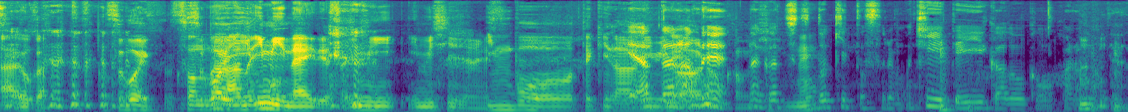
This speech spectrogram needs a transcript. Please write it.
あよかった。すごいそすごい。んなあの意味ないです。意味意味深じゃない陰謀的な意味があるかもしれない。かちょっとドキッとするもん。聞いていいかどうかわからんみたいな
